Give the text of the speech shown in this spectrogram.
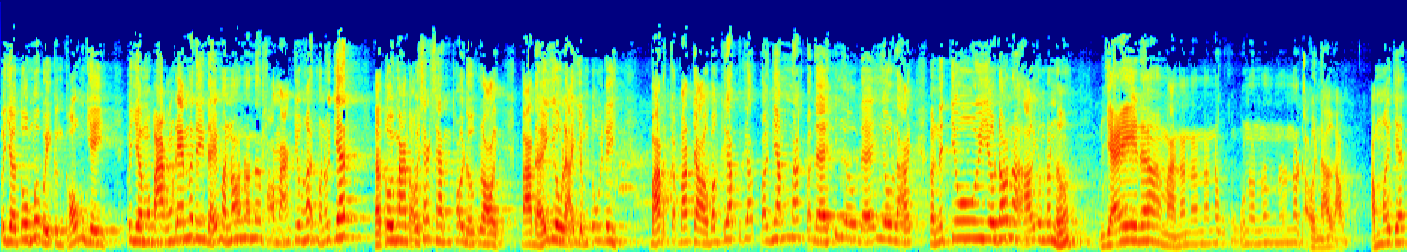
Bây giờ tôi mới bị cần khổ gì? Bây giờ mà bà còn đem nó đi để mà nó nó, nó thọ mạng chưa hết mà nó chết là tôi mang tội sát sanh. Thôi được rồi bà để vô lại giùm tôi đi. Bà bà trời bà gấp gấp bà nhắm mắt bà để vô để vô lại. Rồi nó chui vô đó nó ở trong đó nữa. Vậy đó mà nó nó nó nó nó, nó, nó đòi nợ ổng. Ổng mới chết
